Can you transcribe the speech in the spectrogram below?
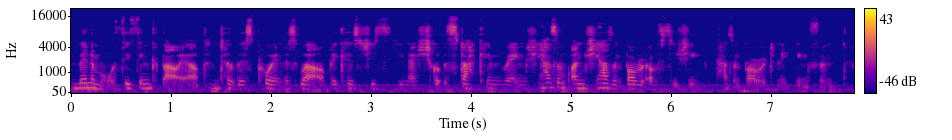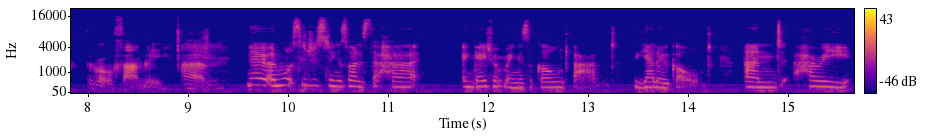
minimal if you think about it up until this point as well. Because she's, you know, she's got the stacking ring. She hasn't, and she hasn't borrowed. Obviously, she hasn't borrowed anything from the royal family. Um, No, and what's interesting as well is that her engagement ring is a gold band, the yellow gold, and Harry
